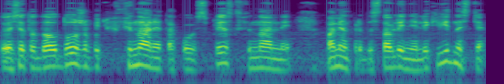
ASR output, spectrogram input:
То есть это должен быть финальный такой всплеск, финальный момент предоставления ликвидности,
